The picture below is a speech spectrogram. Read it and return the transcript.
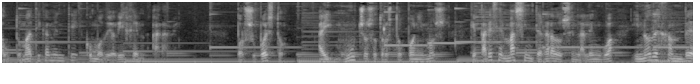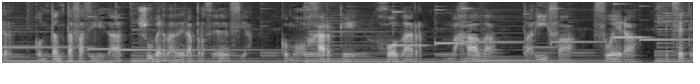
automáticamente como de origen árabe. Por supuesto, hay muchos otros topónimos que parecen más integrados en la lengua y no dejan ver con tanta facilidad su verdadera procedencia, como Jarque, Jodar, Majada, Tarifa, Zuera, etc.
